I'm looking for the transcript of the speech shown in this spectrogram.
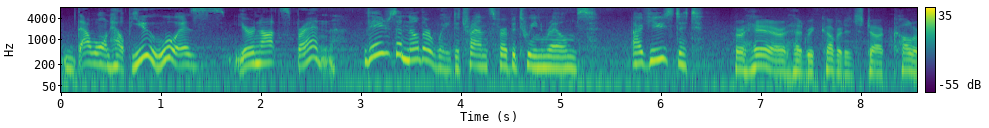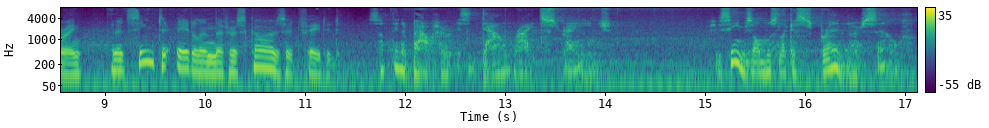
That won't help you, as you're not Spren. There's another way to transfer between realms. I've used it. Her hair had recovered its dark coloring, and it seemed to Adolin that her scars had faded. Something about her is downright strange. She seems almost like a Spren herself.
